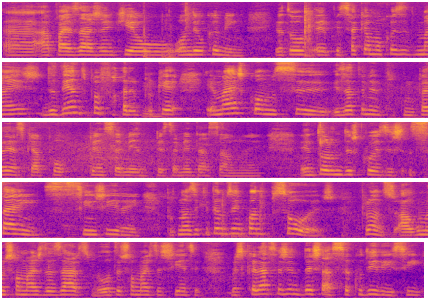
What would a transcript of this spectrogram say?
à, à, paisagem que eu, onde eu caminho. Eu estou a pensar que é uma coisa de mais de dentro para fora, porque é, é mais como se, exatamente porque me parece que há pouco pensamento, pensamento ação, não é? Em torno das coisas, sem se cingirem, porque nós aqui estamos enquanto pessoas, pronto, algumas são mais das artes, outras são mais das ciências, mas se calhar se a gente deixasse sacudir isso e,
